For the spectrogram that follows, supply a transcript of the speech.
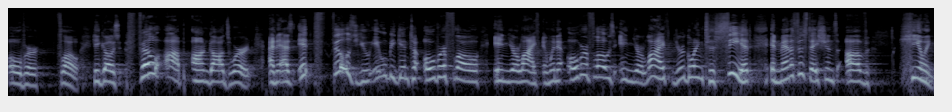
overflow. He goes, fill up on God's word. And as it fills you, it will begin to overflow in your life. And when it overflows in your life, you're going to see it in manifestations of healing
